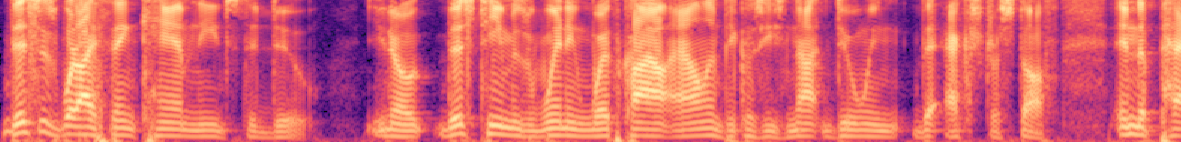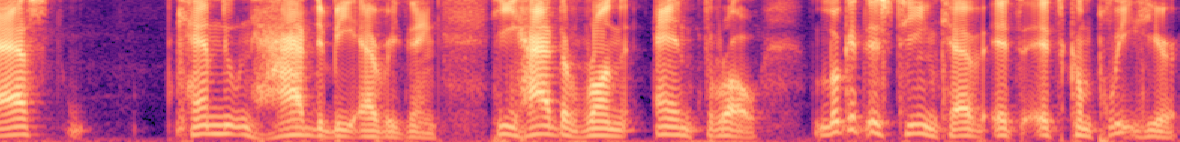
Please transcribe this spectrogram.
This is what I think Cam needs to do. You know, this team is winning with Kyle Allen because he's not doing the extra stuff. In the past, Cam Newton had to be everything. He had to run and throw. Look at this team, Kev. It's it's complete here.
